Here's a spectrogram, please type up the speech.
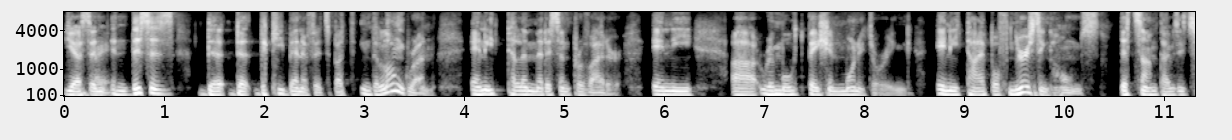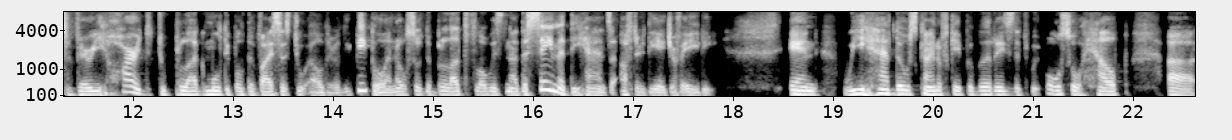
Yes, and, right. and this is the, the, the key benefits. But in the long run, any telemedicine provider, any uh, remote patient monitoring, any type of nursing homes, that sometimes it's very hard to plug multiple devices to elderly people, and also the blood flow is not the same at the hands after the age of 80. And we have those kind of capabilities that we also help uh,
